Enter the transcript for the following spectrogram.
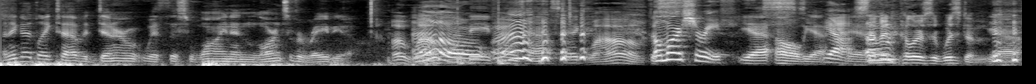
I think I'd like to have a dinner with this wine in Lawrence of Arabia. Oh wow! Oh. That'd be fantastic. Wow! This- Omar Sharif. yeah. Oh, yeah. Yeah. Seven Oh. Pillars of Wisdom. Yeah.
